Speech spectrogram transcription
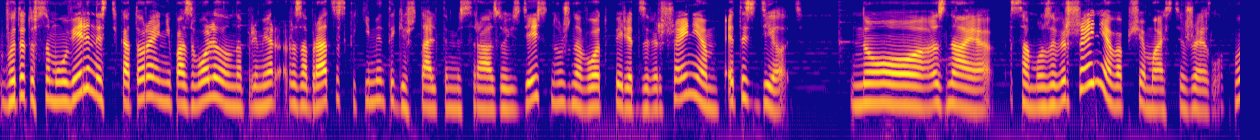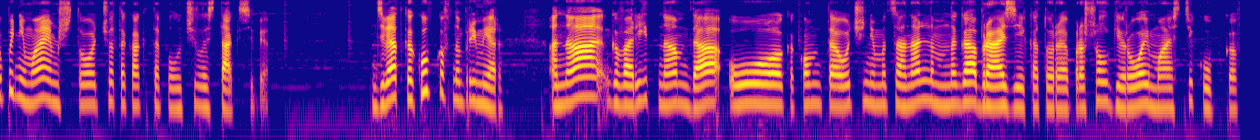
вот эту самоуверенность, которая не позволила, например, разобраться с какими-то гештальтами сразу. И здесь нужно вот перед завершением это сделать. Но зная само завершение вообще масти жезлов, мы понимаем, что что-то как-то получилось так себе. Девятка кубков, например, она говорит нам, да, о каком-то очень эмоциональном многообразии, которое прошел герой масти кубков.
